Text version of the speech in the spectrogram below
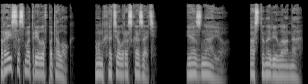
Раиса смотрела в потолок. Он хотел рассказать. «Я знаю», — остановила она.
